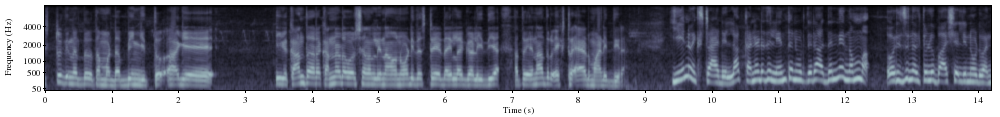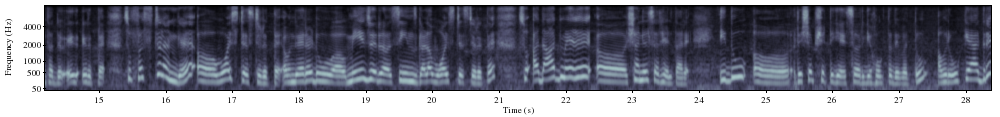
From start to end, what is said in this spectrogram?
ಎಷ್ಟು ದಿನದ್ದು ತಮ್ಮ ಡಬ್ಬಿಂಗ್ ಇತ್ತು? ಹಾಗೆ ಈಗ ಕಾಂತಾರ ಕನ್ನಡ ವರ್ಷನಲ್ಲಿ ನಾವು ನೋಡಿದಷ್ಟೇ ಡೈಲಾಗ್ಗಳಿದೆಯಾ ಅಥವಾ ಏನಾದರೂ ಎಕ್ಸ್ಟ್ರಾ ಆ್ಯಡ್ ಮಾಡಿದ್ದೀರಾ? ಏನು ಎಕ್ಸ್ಟ್ರಾ ಆ್ಯಡ್ ಇಲ್ಲ. ಕನ್ನಡದಲ್ಲಿ ಎಂತ ನೋಡ್ತೀರಾ? ಅದನ್ನೇ ನಮ್ಮ ಒರಿಜಿನಲ್ ತುಳು ಭಾಷೆಯಲ್ಲಿ ನೋಡುವಂಥದ್ದು ಇರುತ್ತೆ. ಸೊ ಫಸ್ಟ್ ನನಗೆ ವಾಯ್ಸ್ ಟೆಸ್ಟ್ ಇರುತ್ತೆ. ಒಂದು ಎರಡು ಮೇಜರ್ ಸೀನ್ಸ್ಗಳ ವಾಯ್ಸ್ ಟೆಸ್ಟ್ ಇರುತ್ತೆ. ಸೊ ಅದಾದಮೇಲೆ ಶನಿಲ್ ಸರ್ ಹೇಳ್ತಾರೆ ಇದು ರಿಷಬ್ ಶೆಟ್ಟಿಗೆ ಸರ್ಗೆ ಹೋಗ್ತದೆ ಇವತ್ತು. ಅವರು ಓಕೆ ಆದರೆ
